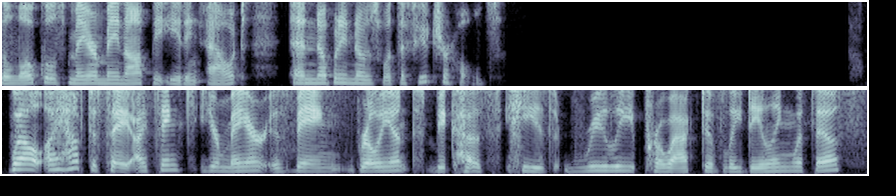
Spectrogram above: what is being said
the locals may or may not be eating out, and nobody knows what the future holds? Well, I have to say, I think your mayor is being brilliant because he's really proactively dealing with this.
